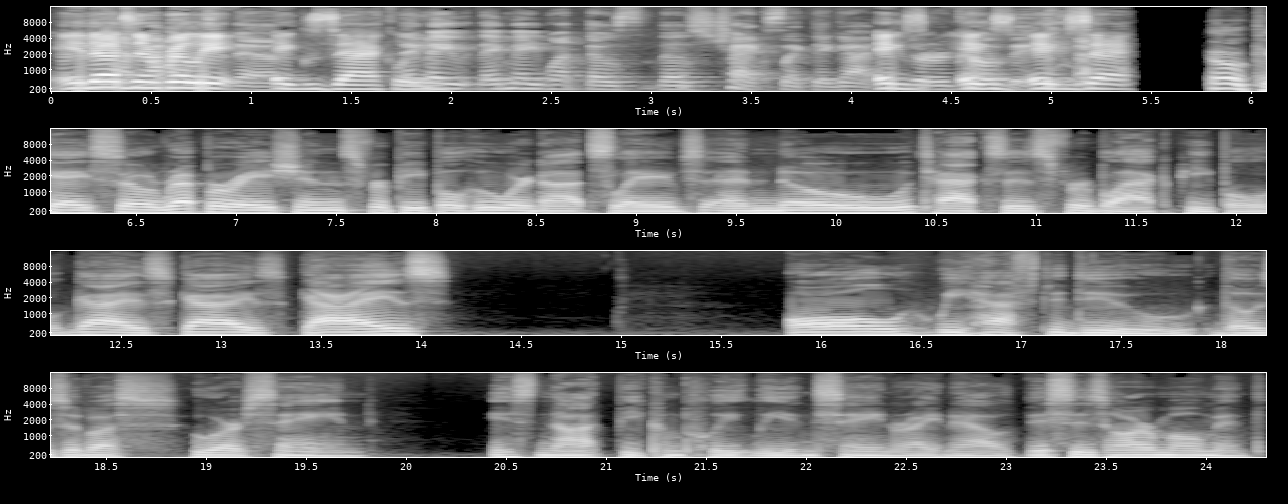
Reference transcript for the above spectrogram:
it doesn't really exactly they may they may want those those checks like they got ex- ex- exactly Okay, so reparations for people who were not slaves and no taxes for black people. Guys, guys, guys, all we have to do, those of us who are sane, is not be completely insane right now. This is our moment.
